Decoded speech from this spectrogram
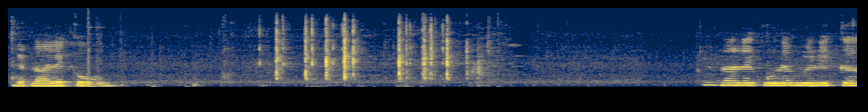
เรียบร้อยเลยกูเรียบร้อยเลยกูเรียบร้อยเลยเกอ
